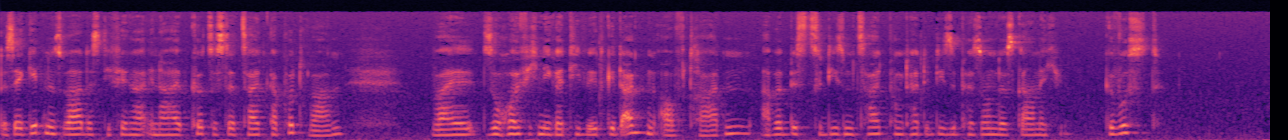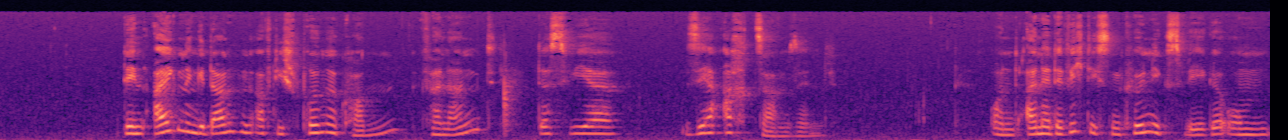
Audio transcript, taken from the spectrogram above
Das Ergebnis war, dass die Finger innerhalb kürzester Zeit kaputt waren, weil so häufig negative Gedanken auftraten, aber bis zu diesem Zeitpunkt hatte diese Person das gar nicht gewusst. Den eigenen Gedanken auf die Sprünge kommen verlangt, dass wir sehr achtsam sind. Und einer der wichtigsten Königswege, um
